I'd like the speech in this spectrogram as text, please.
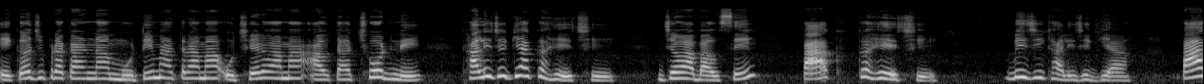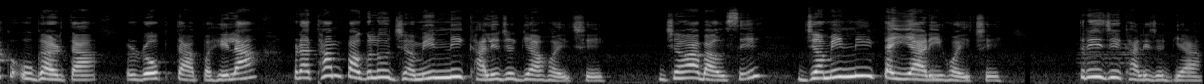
એક જ પ્રકારના મોટી માત્રામાં ઉછેરવામાં આવતા છોડને ખાલી જગ્યા કહે છે. જવાબ આવશે, પાક કહે છે. બીજી ખાલી જગ્યા, પાક ઉગાડતા, રોપતા પહેલાં પ્રથમ પગલું જમીનની ખાલી જગ્યા હોય છે. જવાબ આવશે, જમીનની તૈયારી હોય છે. ત્રીજી ખાલી જગ્યા,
